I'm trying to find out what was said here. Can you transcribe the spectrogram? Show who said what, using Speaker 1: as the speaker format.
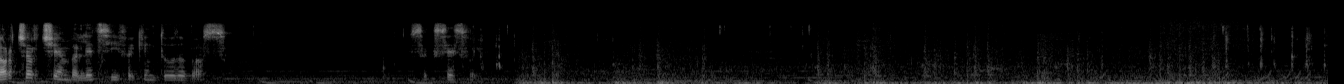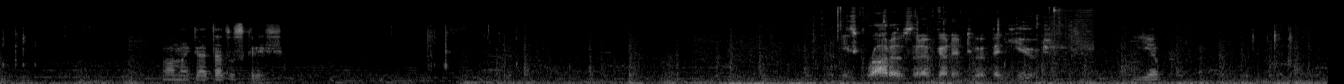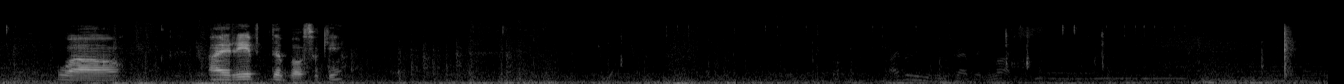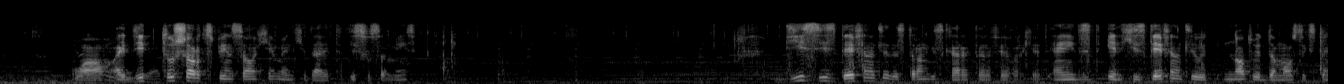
Speaker 1: torture chamber. Let's see if I can do the boss successfully. Oh my god, that was crazy.
Speaker 2: These grottos that I've got into have been huge.
Speaker 1: Yep. Wow. I raped the boss, okay? Wow. I did two short spins on him and he died. This was amazing. This is definitely the strongest character I've ever had, and it's and he's definitely with, not with the most expensive.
